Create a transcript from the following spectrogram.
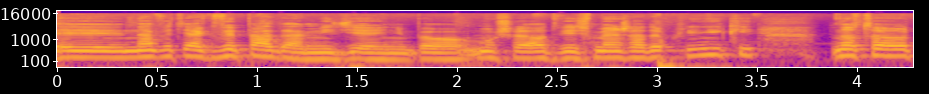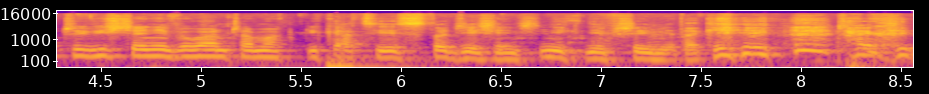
y, nawet jak wypada mi dzień, bo muszę odwieźć męża do kliniki, no to oczywiście nie wyłączam aplikacji 110, nikt nie przyjmie takiej, takiej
